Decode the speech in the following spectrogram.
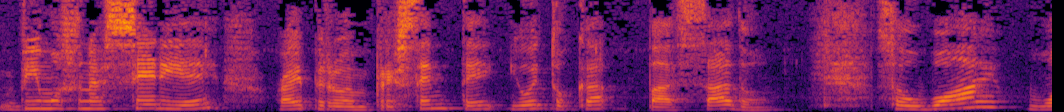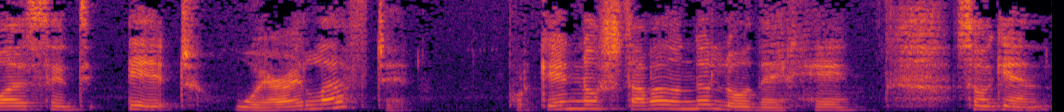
vimos una serie, right? Pero en presente y hoy toca pasado. So, why wasn't it where I left it? ¿Por qué no estaba donde lo dejé? So again,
